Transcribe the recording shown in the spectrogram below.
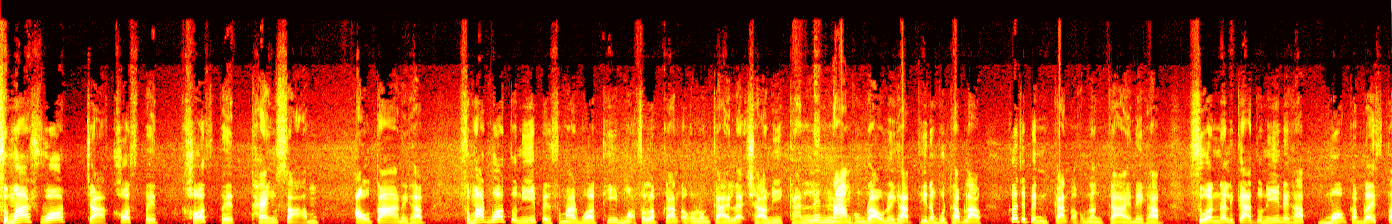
Smart Watch จาก c o s p e t c o s p e t Tank 3 Ultra นะครับสมาร์ทวอทตัวนี้เป็นสมาร์ทวอทที่เหมาะสำหรับการออกกำลังกายและเช้านี้การเล่นน้ำของเรานะครับที่น้ำผุดทับลาว ก็จะเป็นการออกกำลังกายนะครับ ส่วนนาฬิกาตัวนี้นะครับเหมาะกับไลฟ์สไต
